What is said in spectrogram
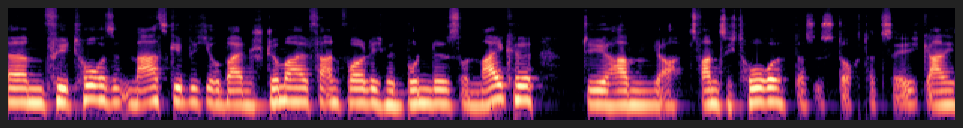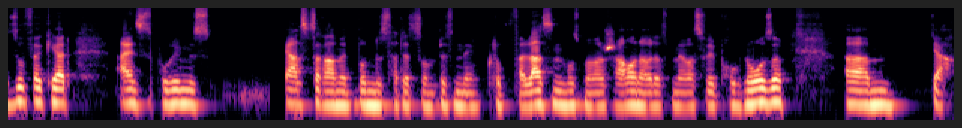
Ähm, für die Tore sind maßgeblich ihre beiden Stürmer halt verantwortlich mit Bundes und Michael. Die haben ja 20 Tore. Das ist doch tatsächlich gar nicht so verkehrt. Einziges Problem ist, ersterer mit Bundes hat jetzt so ein bisschen den Club verlassen. Muss man mal schauen, aber das ist mehr was für die Prognose. Ähm, ja,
